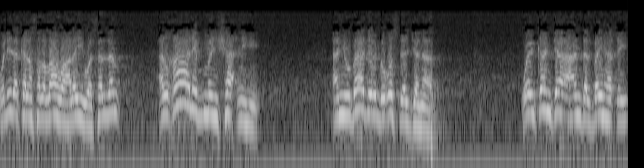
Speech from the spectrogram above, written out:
ولذا كان صلى الله عليه وسلم الغالب من شأنه أن يبادر بغسل الجنابة وإن كان جاء عند البيهقي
